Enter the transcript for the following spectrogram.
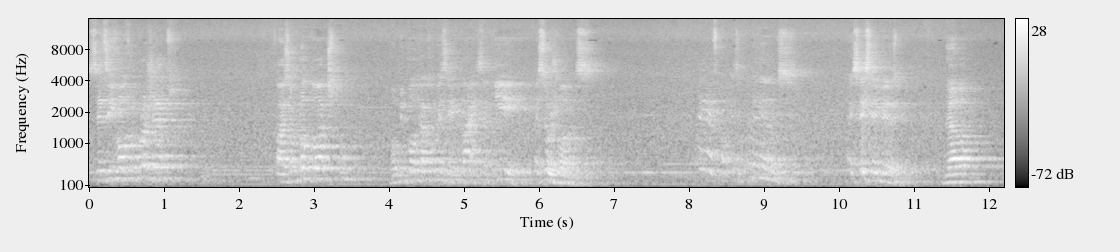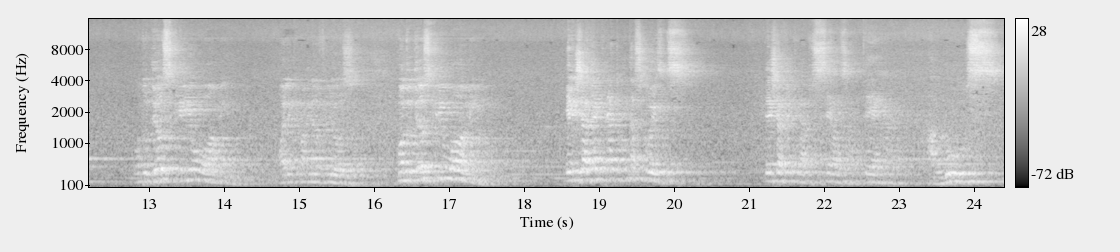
Você desenvolve um projeto, faz um protótipo. Vou me colocar como exemplo. Ah, isso aqui é seu Jonas. É, ficou mais ou menos. Vai ser isso aí mesmo. Não. Quando Deus cria um homem, olha que maravilhoso. Quando Deus cria um homem, Ele já havia criado muitas coisas. Ele já havia criado os céus, a terra, a luz,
